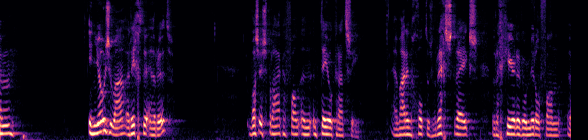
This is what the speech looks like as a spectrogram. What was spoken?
Um, in Jozua, Richten en Rut was er sprake van een, een theocratie. En waarin God dus rechtstreeks regeerde door middel van uh,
